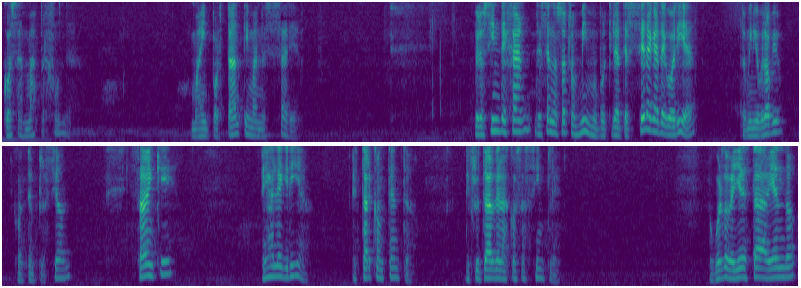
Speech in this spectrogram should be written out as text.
cosas más profundas, más importantes y más necesarias. Pero sin dejar de ser nosotros mismos, porque la tercera categoría, dominio propio, contemplación, ¿Saben qué? Es alegría, estar contento, disfrutar de las cosas simples. Me acuerdo que ayer estaba viendo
